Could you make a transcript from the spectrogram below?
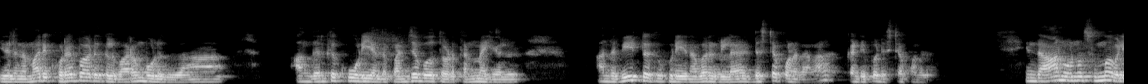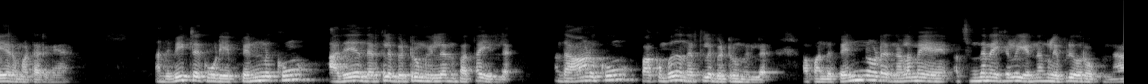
இதில் இந்த மாதிரி குறைபாடுகள் வரும்பொழுது தான் அங்கே இருக்கக்கூடிய அந்த பஞ்சபூதத்தோட தன்மைகள் அந்த வீட்டில் இருக்கக்கூடிய நபர்களை டிஸ்டர்ப் பண்ணதானா கண்டிப்பாக டிஸ்டர்ப் பண்ணுது. இந்த ஆண் ஒன்றும் சும்மா வெளியேற மாட்டாருங்க. அந்த வீட்டில் இருக்கக்கூடிய பெண்ணுக்கும் அதே அந்த இடத்துல பெட்ரூம் இல்லைன்னு பார்த்தா இல்லை. அந்த ஆணுக்கும் பார்க்கும்போது அந்த இடத்துல பெட்ரூம் இல்லை. அப்போ அந்த பெண்ணோட நிலைமை சிந்தனைகளும் எண்ணங்களும் எப்படி வரும் அப்படின்னா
